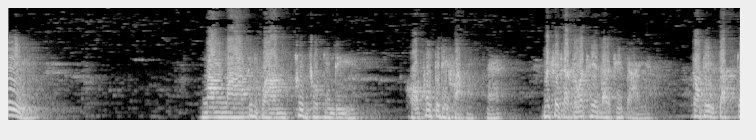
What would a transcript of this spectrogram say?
ที่นำมาซึ่งความชื่นชมยินดี ของผู้ที่ได้ฟังนะ ไม่ใช่จักรวัฏเทศได้เทศใดต้องที่จับใจ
